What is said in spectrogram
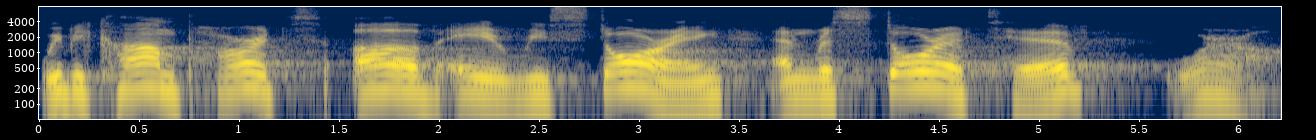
We become part of a restoring and restorative world.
